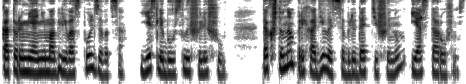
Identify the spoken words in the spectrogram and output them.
которыми они могли воспользоваться, если бы услышали шум, так что нам приходилось соблюдать тишину и осторожность.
